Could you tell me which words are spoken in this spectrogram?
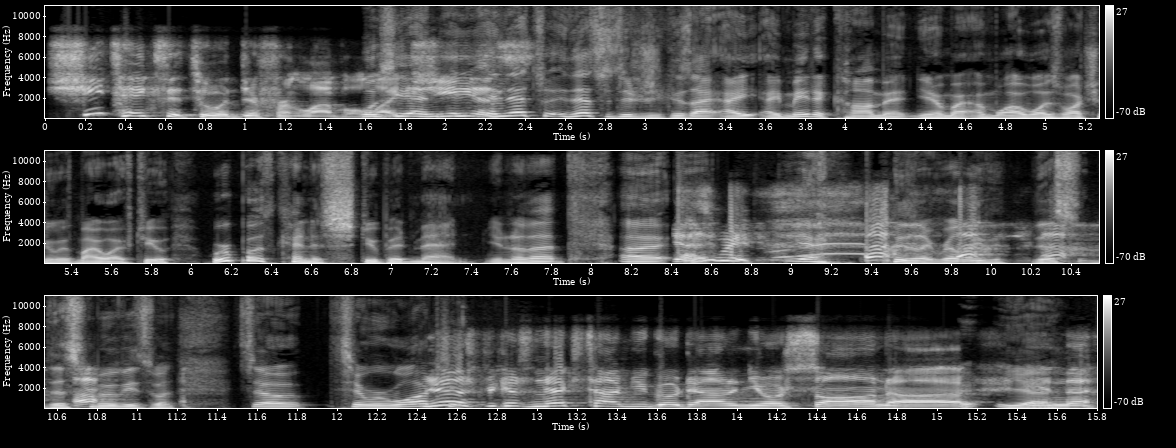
she takes it to a different level Well, like see, and, she and, and that's and that's what's interesting because I, I I made a comment. You know, my, I was watching with my wife too. We're both kind of stupid men. You know that? Uh, Yes, we- yeah. He's like, really? This this movie's one. So so we're watching. Yes, because next time you go down in your sauna yeah, in the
